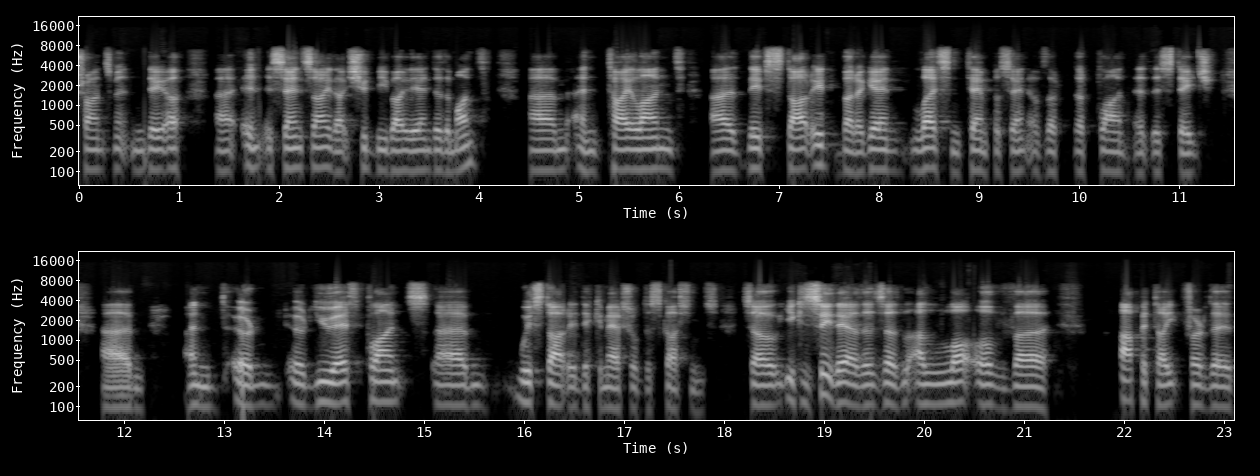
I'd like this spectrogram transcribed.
transmitting data uh, into Senseye. That should be by the end of the month. Um, and Thailand, uh, they've started, but again, less than 10% of their, their plant at this stage. Um, and our, our US plants, um, we've started the commercial discussions. So you can see there, there's a, a lot of uh, appetite for the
